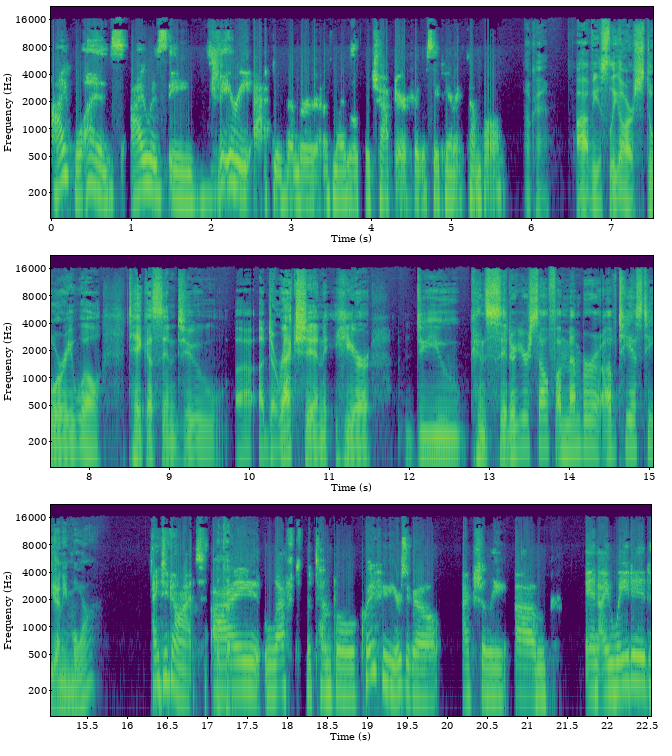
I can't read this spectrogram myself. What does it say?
I was. I was a very active member of my local chapter for the Satanic Temple. Okay. Obviously, our story will take us into uh, a direction here. Do you consider yourself a member of TST anymore? I do not. I left the temple quite a few years ago, actually. Um, and I waited,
